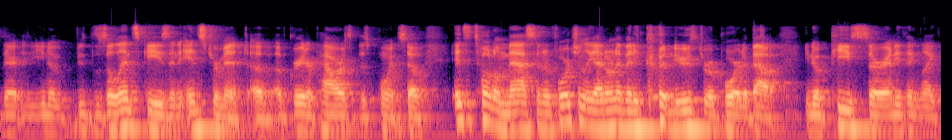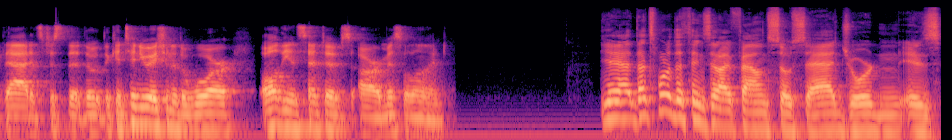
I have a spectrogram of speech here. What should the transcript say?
There, you know, Zelensky is an instrument of, of greater powers at this point. So it's a total mess. And unfortunately, I don't have any good news to report about, you know, peace or anything like that. It's just the, the, the continuation of the war. All the incentives are misaligned. Yeah, that's one of the things that I found so sad, Jordan, is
